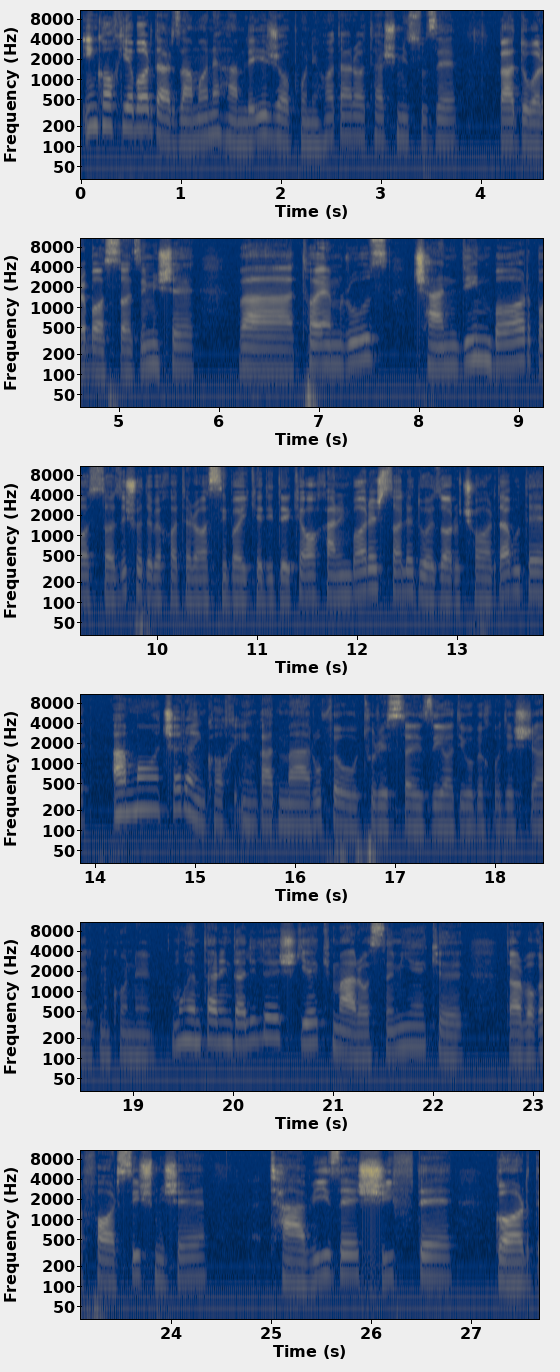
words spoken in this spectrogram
این کاخ یه بار در زمان حمله ژاپنی ها در آتش میسوزه بعد دوباره بازسازی میشه و تا امروز چندین بار بازسازی شده به خاطر آسیبایی که دیده که آخرین بارش سال 2014 بوده. اما چرا این کاخ اینقدر معروفه و توریستای زیادی رو به خودش جلب می‌کنه؟ مهمترین دلیلش یک مراسمیه که در واقع فارسیش میشه تعویز شیفت گارد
